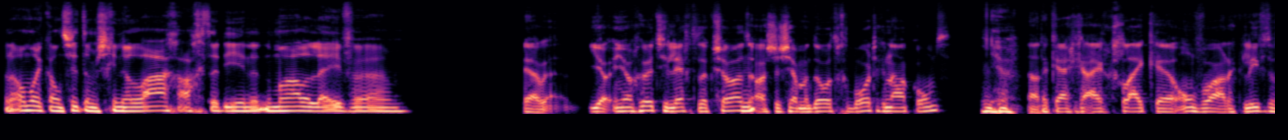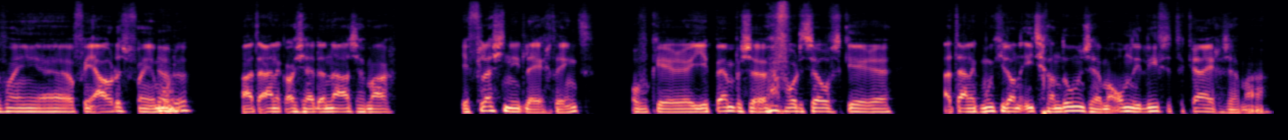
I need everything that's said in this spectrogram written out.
Aan de andere kant zit er misschien een laag achter die in het normale leven. eh, Ja, Jan Geurts legt het ook zo uit. Hm. Als je zeg maar, door het geboortekanaal komt, Ja. nou, dan krijg je eigenlijk gelijk eh, onvoorwaardelijke liefde van je, van je ouders, van je Ja. moeder. Maar uiteindelijk als jij daarna zeg maar, je flesje niet leeg drinkt, of een keer eh, je pampers eh, voor de zoveelste keer, eh, uiteindelijk moet je dan iets gaan doen zeg maar, om die liefde te krijgen. Zeg maar.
